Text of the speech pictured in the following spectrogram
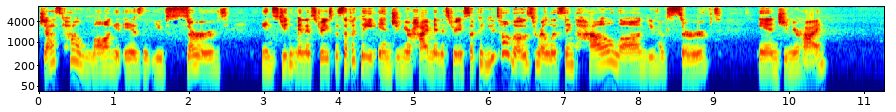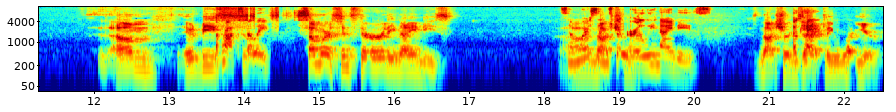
just how long it is that you've served in student ministry, specifically in junior high ministry. So, can you tell those who are listening how long you have served in junior high? Um, it would be approximately s- somewhere since the early 90s. Somewhere uh, since sure. the early 90s. Not sure exactly okay. what year.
